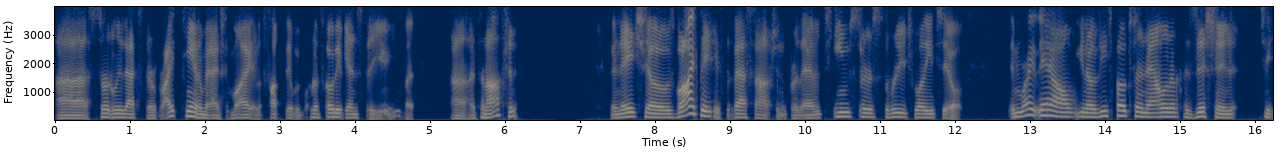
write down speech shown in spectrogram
Uh, certainly that's their right. Can't imagine why the fuck they would want to vote against the union, but uh, it's an option. And they chose what I think is the best option for them Teamsters 322. And right now, you know, these folks are now in a position to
